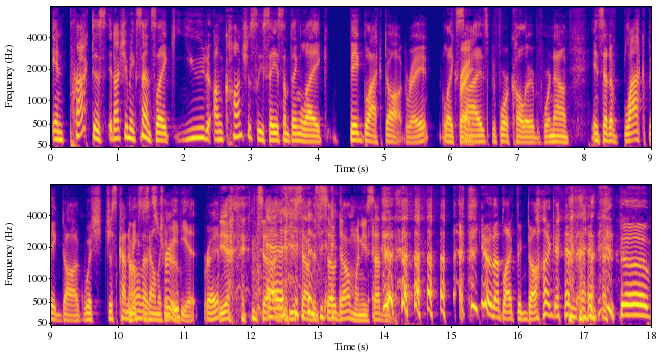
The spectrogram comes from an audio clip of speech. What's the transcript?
in practice, it actually makes sense. Like, you'd unconsciously say something like big black dog, right? Like right. size before color before noun, instead of black big dog, which just kind of oh, makes you sound like true. an idiot, right? Yeah, it does. And, you sounded so dumb when you said that. you know that black big dog, and, and the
